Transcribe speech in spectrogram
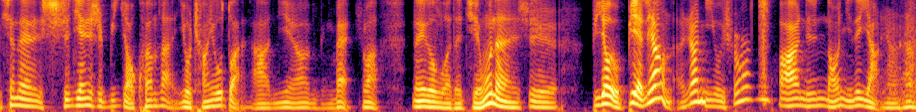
现在时间是比较宽泛，有长有短啊，你也要明白是吧？那个我的节目呢是比较有变量的，让你有时候啊，你挠你的痒痒是吧？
